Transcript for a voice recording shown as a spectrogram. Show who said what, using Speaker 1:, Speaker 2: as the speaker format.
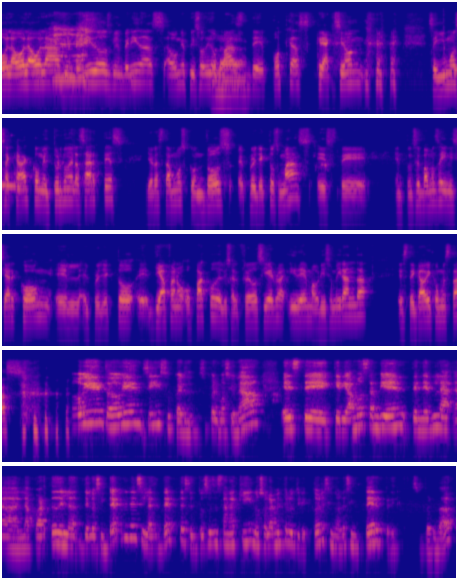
Speaker 1: Hola, hola, hola, bienvenidos, bienvenidas a un episodio más de Podcast Creación. Seguimos acá con el turno de las artes y ahora estamos con dos eh, proyectos más. Este, entonces vamos a iniciar con el, proyecto eh, Diáfano Opaco de Luis Alfredo Sierra y de Mauricio Miranda. Este, Gaby, ¿cómo estás?
Speaker 2: Todo bien, todo bien, sí, súper, súper emocionada. Este, queríamos también tener la, ah, la parte de, la, de, los intérpretes y las intérpretes, entonces están aquí no solamente los directores, sino las intérpretes, ¿verdad?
